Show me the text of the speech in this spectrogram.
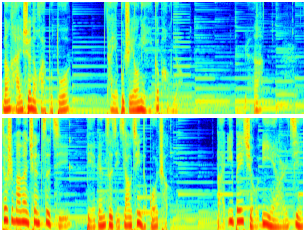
能寒暄的话不多，他也不只有你一个朋友。人啊，就是慢慢劝自己别跟自己较劲的过程，把一杯酒一饮而尽。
